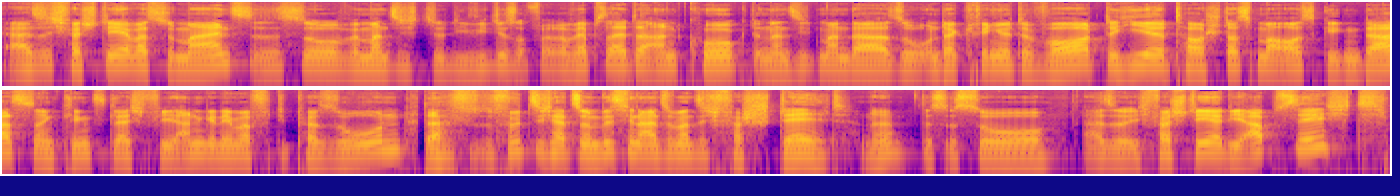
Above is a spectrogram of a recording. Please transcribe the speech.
Also ich verstehe, was du meinst. Es ist so, wenn man sich so die Videos auf eurer Webseite anguckt und dann sieht man da so unterkringelte Worte, hier, tauscht das mal aus gegen das, dann klingt es gleich viel angenehmer für die Person. Das fühlt sich halt so ein bisschen an, als wenn man sich verstellt. Ne? Das ist so, also ich verstehe die Absicht,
